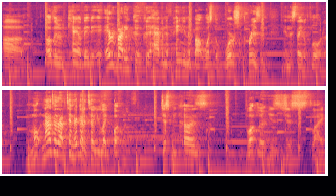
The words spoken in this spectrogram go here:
uh, other camp. They, they, everybody could, could have an opinion about what's the worst prison in the state of Florida. nine times out of ten, they're gonna tell you like Butler, just because Butler is just like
